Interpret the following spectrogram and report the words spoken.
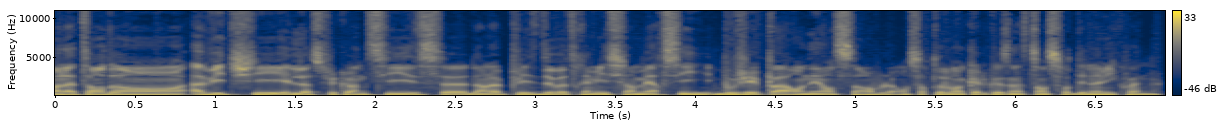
En attendant, Avicii et Lost Frequencies euh, dans la playlist de votre émission, merci. Bougez pas, on est ensemble. On se retrouve dans quelques instants sur Dynamic One.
